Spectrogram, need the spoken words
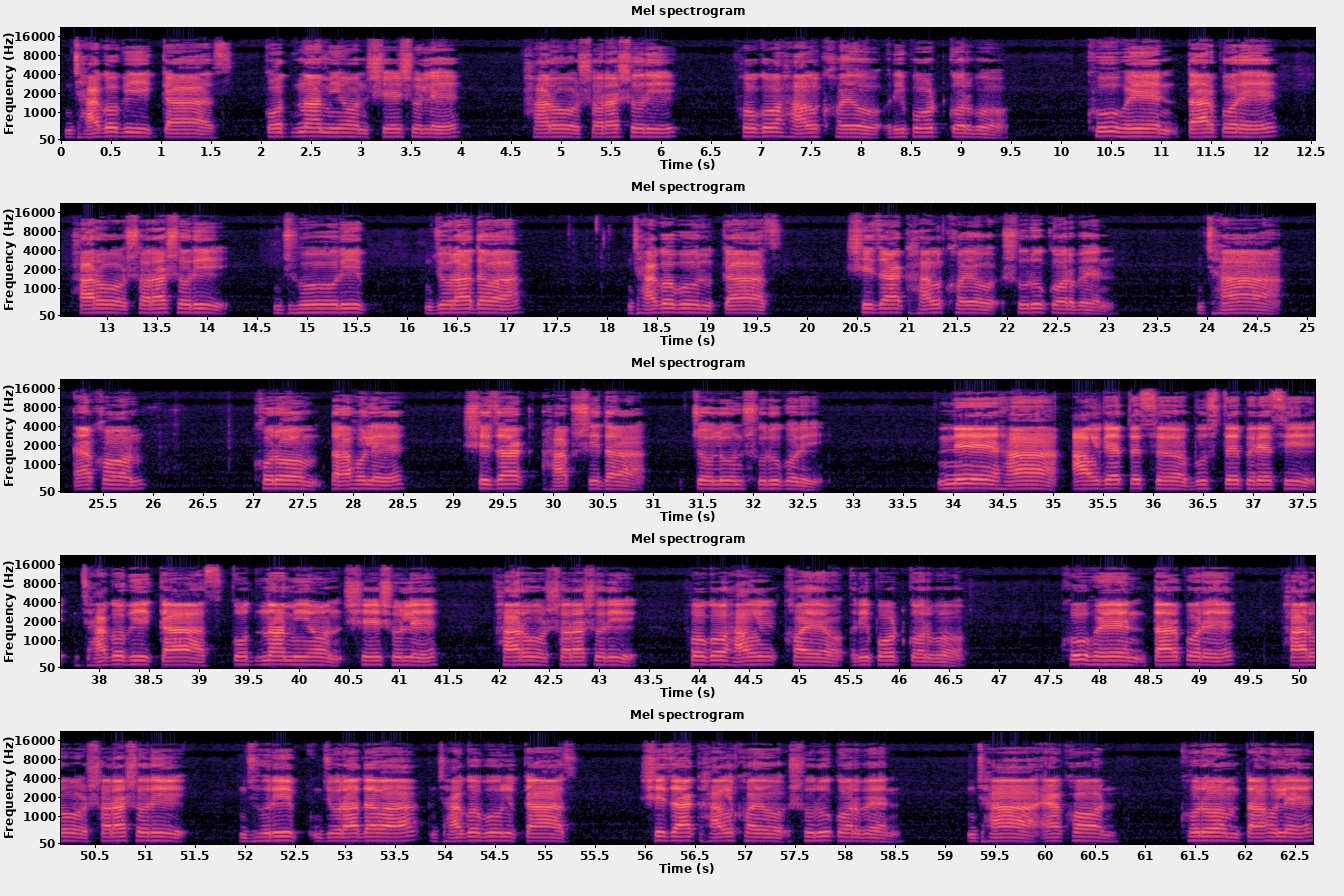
ঝাগবি কাজ কতনামিয়ন শেষ হলে ফারো সরাসরি ফগো হাল ক্ষয় রিপোর্ট করব। খু হয়েন তারপরে ফারো সরাসরি ঝুরিপ জোড়া দেওয়া, ঝাগবুল কাজ সিজাক হাল ক্ষয় শুরু করবেন। ঝা, এখন খরম, তাহলে সিজাক হাফসিদা চলুন শুরু করি। নে, হা, আলগেতেছে, বুঝতে পেরেছি, ঝাগবি কাজ কোদনামিয়ন শেষ হলে ফারো সরাসরি ফগো হাল ক্ষয় রিপোর্ট করব। খু খুহেন তারপরে ফারো সরাসরি ঝুরিপ জোড়া দেওয়া ঝাগবুল কাজ সিজাক হাল ক্ষয় শুরু করবেন। ঝা, এখন। খুরম, তাহলে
